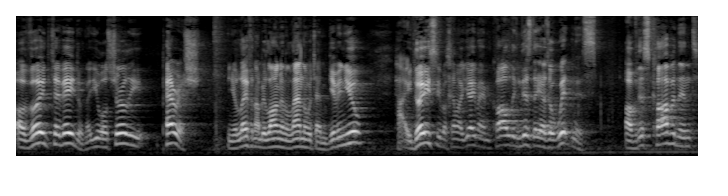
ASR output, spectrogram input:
avoid that you will surely perish in your life and not belong in the land in which I am giving you. I am calling this day as a witness of this covenant,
